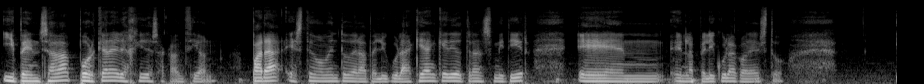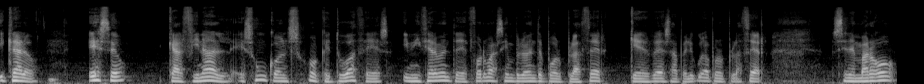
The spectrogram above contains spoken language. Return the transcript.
y pensaba por qué han elegido esa canción para este momento de la película, qué han querido transmitir en, en la película con esto. Y claro, eso que al final es un consumo que tú haces inicialmente de forma simplemente por placer, que es ver esa película por placer. Sin embargo,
